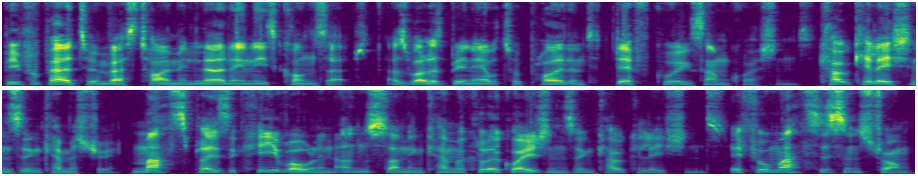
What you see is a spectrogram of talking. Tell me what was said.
Be prepared to invest time in learning these concepts, as well as being able to apply them to difficult exam questions. Calculations in chemistry. Maths plays a key role in understanding chemical equations and calculations. If your maths isn't strong,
